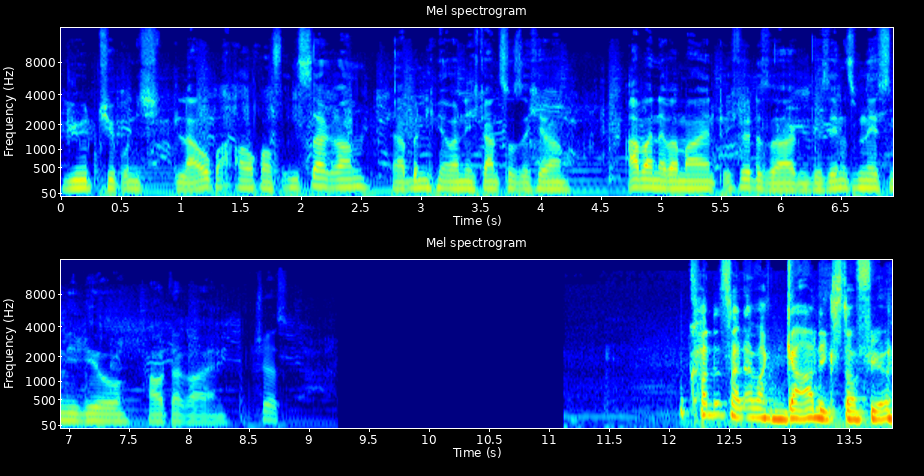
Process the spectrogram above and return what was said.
YouTube und ich glaube auch auf Instagram. Da bin ich mir aber nicht ganz so sicher. Aber nevermind, ich würde sagen, wir sehen uns im nächsten Video. Haut da rein. Tschüss. Du konntest halt einfach gar nichts dafür.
